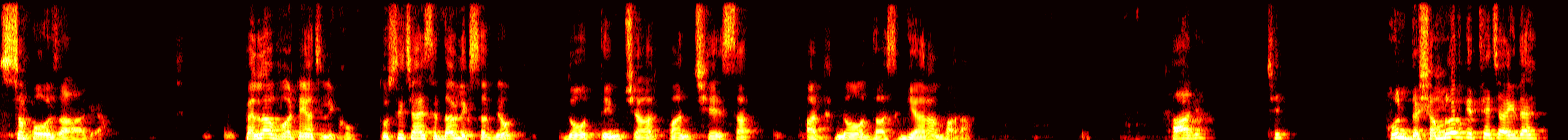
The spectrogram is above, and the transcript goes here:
ਸਪੋਜ਼ ਆ ਗਿਆ। ਪਹਿਲਾ ਵਟਿਆਂ 'ਚ ਲਿਖੋ। ਤੁਸੀਂ ਚਾਹੇ ਸਿੱਧਾ ਵੀ ਲਿਖ ਸਕਦੇ ਹੋ। 2 3 4 5 6 7 8 9 10 11 12 ਆ ਗਿਆ। ਠੀਕ ਹੁਣ ਦਸ਼ਮਲਵ ਕਿੱਥੇ ਚਾਹੀਦਾ ਹੈ?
